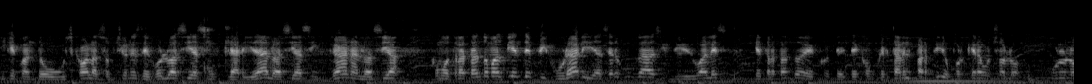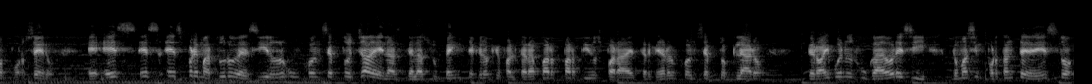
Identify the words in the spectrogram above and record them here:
y que cuando buscaba las opciones de gol lo hacía sin claridad, lo hacía sin ganas, lo hacía como tratando más bien de figurar y de hacer jugadas individuales que tratando de, concretar el partido, porque era un solo un 1 por 0. Eh, es, es, es, prematuro decir un concepto ya de las, de la sub-20, creo que faltará par partidos para determinar un concepto claro, pero hay buenos jugadores y lo más importante de esto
